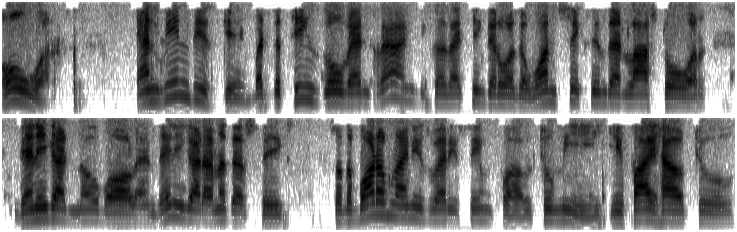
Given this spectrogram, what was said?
over and win this game, but the things go went wrong because I think there was a one six in that last over. Then he got no ball, and then he got another six. So the bottom line is very simple to me. If I have to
